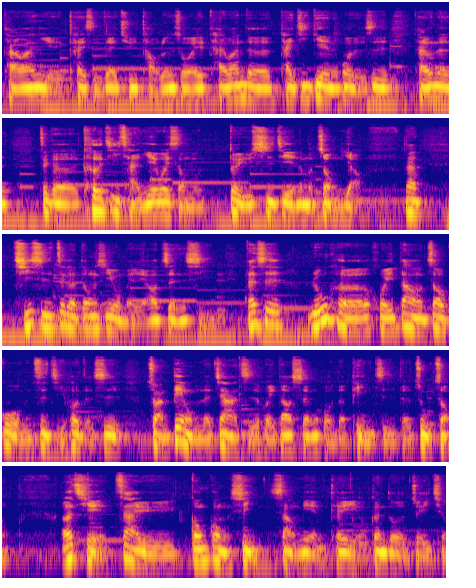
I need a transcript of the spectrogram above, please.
台湾也开始在去讨论说，哎，台湾的台积电或者是台湾的这个科技产业为什么对于世界那么重要？那其实这个东西我们也要珍惜。但是如何回到照顾我们自己，或者是转变我们的价值，回到生活的品质的注重，而且在于公共性上面可以有更多的追求。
